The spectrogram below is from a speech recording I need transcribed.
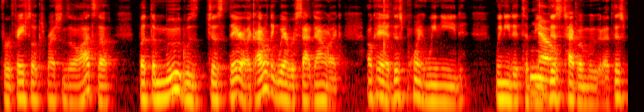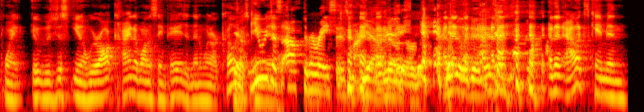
for facial expressions and all that stuff, but the mood was just there. Like I don't think we ever sat down and were like, okay, at this point we need we need it to be No. this type of mood. At this point, it was just you know we were all kind of on the same page, and then when our colors came You were in- just off to the races, Mark. Yeah, no, no, no. and then, really did. and, then, and then Alex came in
